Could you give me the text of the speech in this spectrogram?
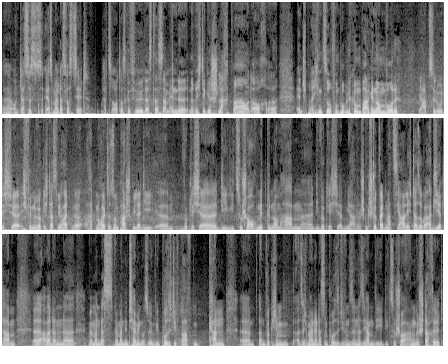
äh, und das ist erstmal das, was zählt. Hast du auch das Gefühl, dass das am Ende eine richtige Schlacht war und auch äh, entsprechend so vom Publikum wahrgenommen wurde? Ja, absolut. Ich, äh, ich finde wirklich, dass wir hatten, hatten heute so ein paar Spieler, die äh, wirklich äh, die, die Zuschauer auch mitgenommen haben, äh, die wirklich äh, ja, ein Stück weit martialisch da sogar agiert haben. Äh, aber dann, äh, wenn man das, wenn man den Terminus irgendwie positiv behaften kann, äh, dann wirklich im, also ich meine das im positiven Sinne, sie haben die, die Zuschauer angestachelt,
